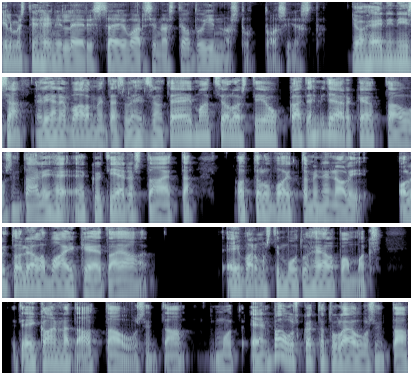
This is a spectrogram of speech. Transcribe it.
Ilmeisesti Heinin leirissä ei varsinaisesti oltu innostuttu asiasta. Joo, Heinin isä, eli hänen valmentajansa oli heti sanonut, että ei matsi olisi tiukkaa, että ei mitään järkeä ottaa uusintaa. Eli he, he kyllä tiedostaa, että ottelun voittaminen oli, oli todella vaikeaa ja ei varmasti muutu helpommaksi. Että ei kannata ottaa uusintaa mutta enpä usko, että tulee uusintaa.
